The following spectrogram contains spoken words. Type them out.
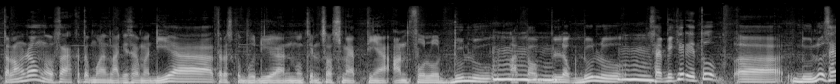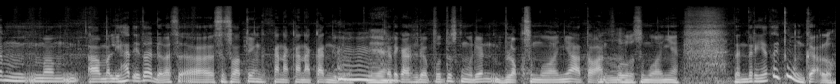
tolong dong nggak usah ketemuan lagi sama dia. Terus kemudian mungkin sosmednya unfollow dulu atau blok dulu. Saya pikir itu eh, dulu saya mem- eh, melihat itu adalah eh, sesuatu yang kekanak-kanakan gitu. Iya. ketika sudah putus kemudian blok semuanya atau unfollow semuanya. Dan ternyata itu enggak loh.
